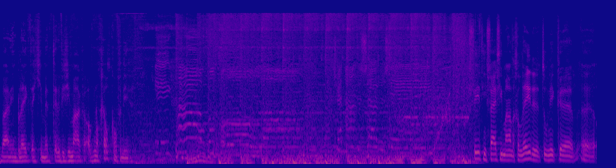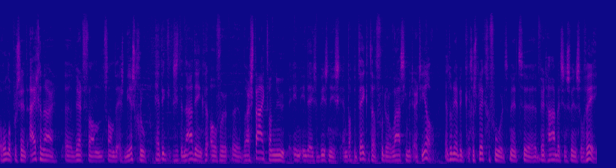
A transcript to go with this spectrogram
waarin bleek dat je met televisie maken ook nog geld kon verdienen. 14, 15 maanden geleden, toen ik eh, eh, 100% eigenaar eh, werd van, van de SBS-groep, heb ik zitten nadenken over eh, waar sta ik dan nu in, in deze business en wat betekent dat voor de relatie met RTL. En toen heb ik een gesprek gevoerd met eh, Bert Haberts en Sven Sauvé.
